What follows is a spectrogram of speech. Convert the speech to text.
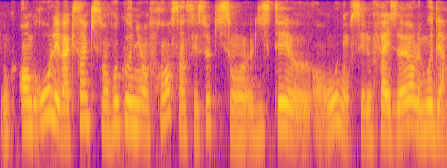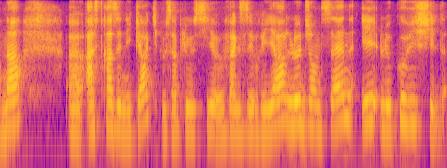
Donc en gros, les vaccins qui sont reconnus en France, hein, c'est ceux qui sont euh, listés en haut. Donc c'est le Pfizer, le Moderna, AstraZeneca, qui peut s'appeler aussi Vaxzevria, le Janssen et le Covishield.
